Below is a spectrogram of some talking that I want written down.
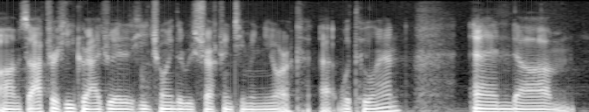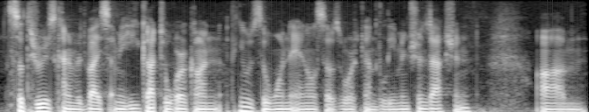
Um, so after he graduated, he joined the restructuring team in New York at, with Houlihan, and um, so through his kind of advice, I mean, he got to work on. I think it was the one analyst that was working on the Lehman transaction. Um,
